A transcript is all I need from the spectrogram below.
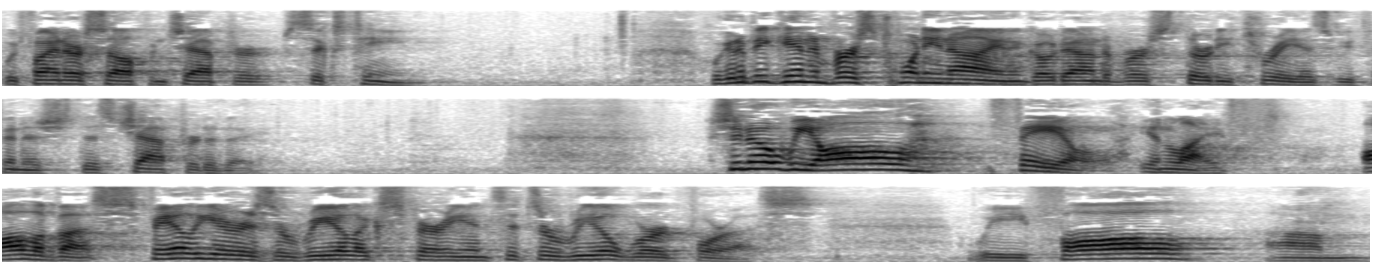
we find ourselves in chapter 16. We're going to begin in verse 29 and go down to verse 33 as we finish this chapter today. you know, we all fail in life. All of us. Failure is a real experience. It's a real word for us. We fall. Um,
